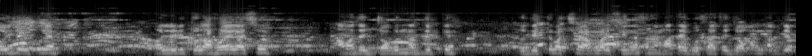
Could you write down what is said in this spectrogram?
ওই যে উপরে অলরেডি তোলা হয়ে গেছে আমাদের জগন্নাথ দেবকে। তো দেখতে পাচ্ছ, একবারে সিংহাসনের মাথায় বসে আছে জগন্নাথ দেব।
